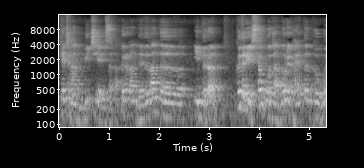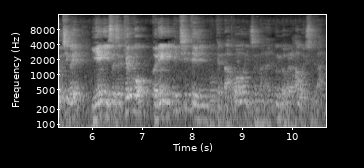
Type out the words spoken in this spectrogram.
개척하는 위치에 있었다. 그러나 네덜란드인들은 그들이 세우고자 노력하였던 그 원칙의 이행에 있어서 결국 은행이 일치되지 못했다고 이승만은 언급을 하고 있습니다.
